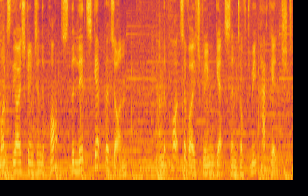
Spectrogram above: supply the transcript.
Once the ice cream's in the pots, the lids get put on and the pots of ice cream get sent off to be packaged.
